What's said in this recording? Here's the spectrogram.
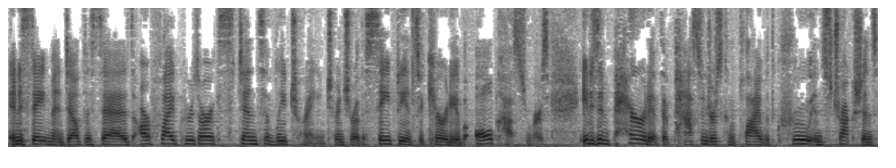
In a statement, Delta says, our flight crews are extensively trained to ensure the safety and security of all customers. It is imperative that passengers comply with crew instructions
